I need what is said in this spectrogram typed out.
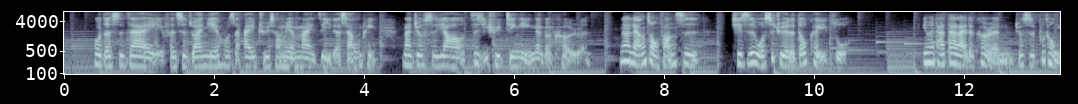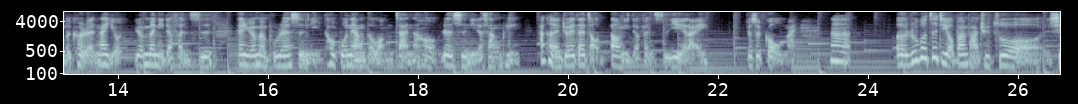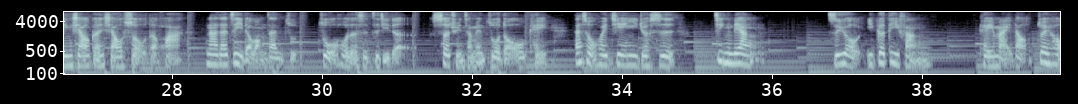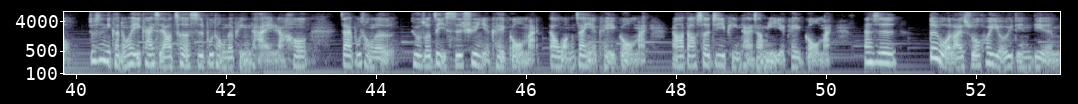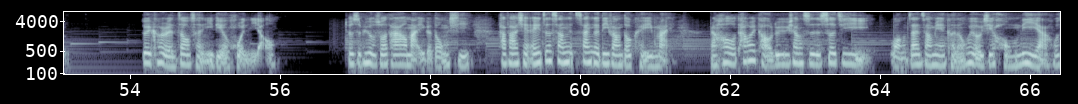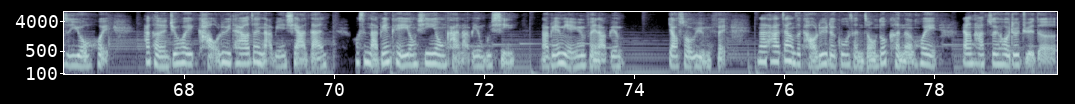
或者是在粉丝专业或是 IG 上面卖自己的商品，那就是要自己去经营那个客人。那两种方式，其实我是觉得都可以做。因为他带来的客人就是不同的客人，那有原本你的粉丝跟原本不认识你，透过那样的网站，然后认识你的商品，他可能就会再找到你的粉丝页来就是购买。那呃，如果自己有办法去做行销跟销售的话，那在自己的网站做做，或者是自己的社群上面做都 OK。但是我会建议就是尽量只有一个地方可以买到，最后。就是你可能会一开始要测试不同的平台，然后在不同的，比如说自己私讯也可以购买，到网站也可以购买，然后到设计平台上面也可以购买。但是对我来说会有一点点对客人造成一点混淆，就是譬如说他要买一个东西，他发现哎这三三个地方都可以买，然后他会考虑像是设计网站上面可能会有一些红利啊，或是优惠。他可能就会考虑他要在哪边下单，或是哪边可以用信用卡，哪边不行，哪边免运费，哪边要收运费。那他这样子考虑的过程中，都可能会让他最后就觉得，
